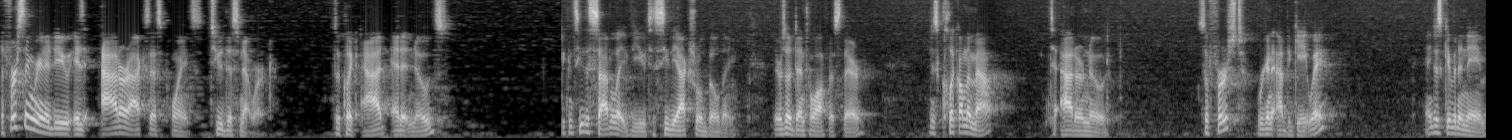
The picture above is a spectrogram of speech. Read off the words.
The first thing we're going to do is add our access points to this network. So click Add, Edit Nodes. You can see the satellite view to see the actual building. There's our dental office there. Just click on the map to add our node. So first, we're going to add the gateway and just give it a name.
